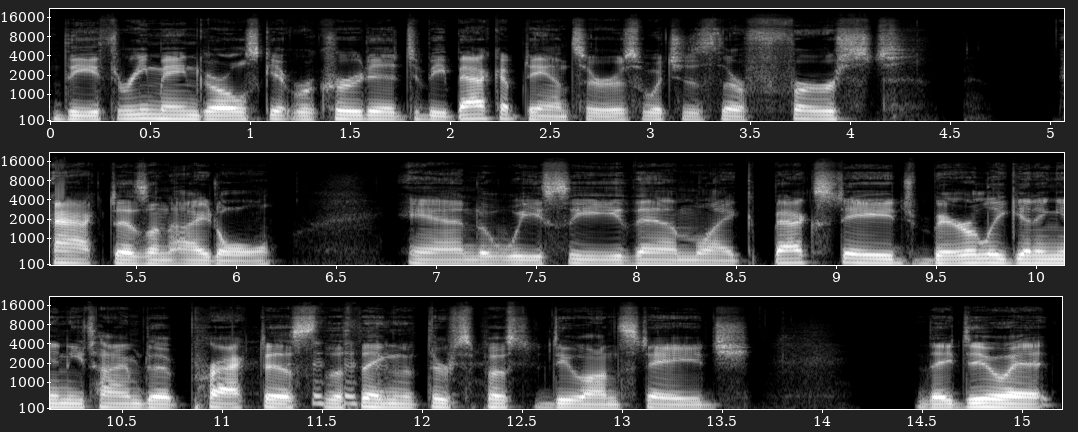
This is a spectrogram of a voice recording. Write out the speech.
the three main girls get recruited to be backup dancers, which is their first act as an idol. And we see them like backstage, barely getting any time to practice the thing that they're supposed to do on stage. They do it.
